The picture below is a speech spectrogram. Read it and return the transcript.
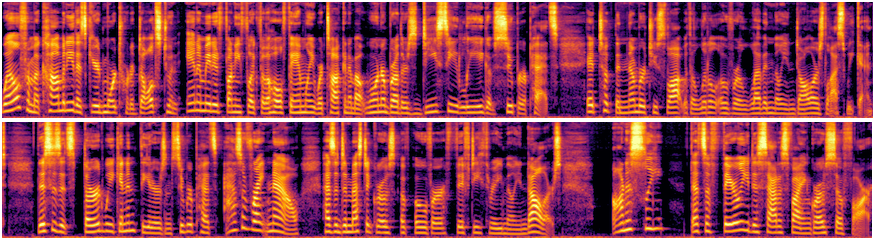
Well, from a comedy that's geared more toward adults to an animated funny flick for the whole family, we're talking about Warner Brothers' DC League of Super Pets. It took the number two slot with a little over $11 million last weekend. This is its third weekend in theaters, and Super Pets, as of right now, has a domestic gross of over $53 million. Honestly, That's a fairly dissatisfying gross so far,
